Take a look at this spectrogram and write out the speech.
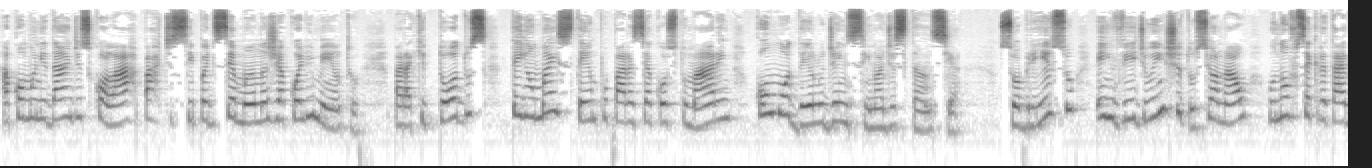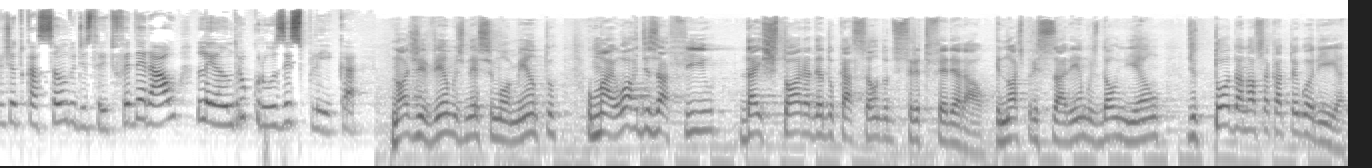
a comunidade escolar participa de semanas de acolhimento, para que todos tenham mais tempo para se acostumarem com o modelo de ensino à distância. Sobre isso, em vídeo institucional, o novo secretário de Educação do Distrito Federal, Leandro Cruz, explica. Nós vivemos nesse momento o maior desafio da história da educação do Distrito Federal. E nós precisaremos da união de toda a nossa categoria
